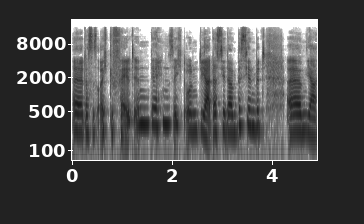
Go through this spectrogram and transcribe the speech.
äh, dass es euch gefällt in der Hinsicht und ja, dass ihr da ein bisschen mit ähm, ja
